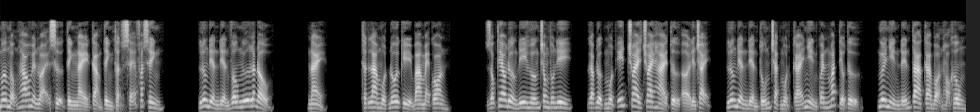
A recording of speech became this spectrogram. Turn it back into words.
Mơ mộng hao huyền loại sự tình này cảm tình thật sẽ phát sinh. Lương Điền Điền vô ngữ lắc đầu. Này, thật là một đôi kỳ ba mẹ con. Dọc theo đường đi hướng trong thôn đi, gặp được một ít trai trai hải tử ở điền chạy, Lương Điền Điền túm chặt một cái nhìn quen mắt tiểu tử, ngươi nhìn đến ta ca bọn họ không?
